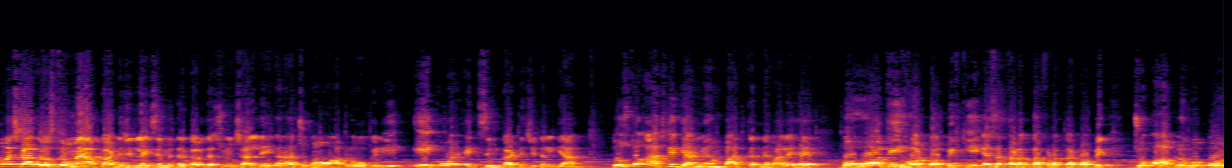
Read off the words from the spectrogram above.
नमस्कार दोस्तों, मैं आपका डिजिटल एग्ज़ाम मित्र कविता सुनिशा लेकर आ चुका हूँ आप लोगों के लिए एक और एग्ज़ाम का डिजिटल ज्ञान। दोस्तों, आज के ज्ञान में हम बात करने वाले हैं बहुत ही हॉट टॉपिक की, एक ऐसा तड़कता फड़कता टॉपिक जो आप लोगों को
